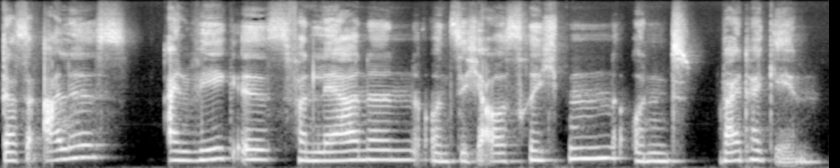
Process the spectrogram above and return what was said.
dass alles ein Weg ist von Lernen und sich ausrichten und weitergehen.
